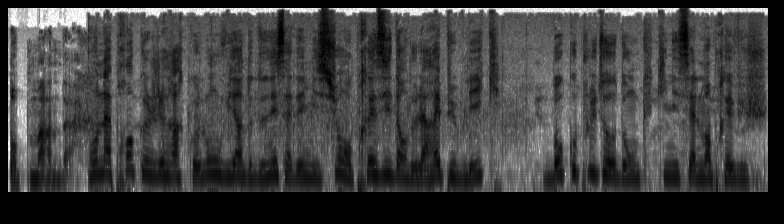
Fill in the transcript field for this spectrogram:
op maandag. On apprend que Gérard Collomb vient de donner sa démission au président de la République, beaucoup plus tôt donc qu'initialement prévu.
